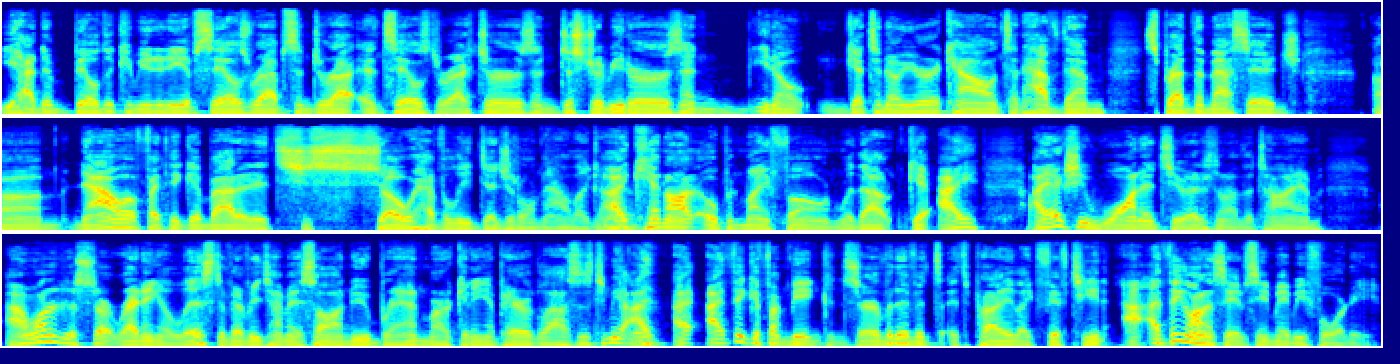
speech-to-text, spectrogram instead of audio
you had to build a community of sales reps and direct and sales directors and distributors, and you know, get to know your accounts and have them spread the message. Um, now, if I think about it, it's just so heavily digital now. Like I cannot open my phone without get. I I actually wanted to. I just don't have the time. I wanted to start writing a list of every time I saw a new brand marketing a pair of glasses to me. I, I I think if I'm being conservative, it's it's probably like 15. I, I think honestly, I've seen maybe 40.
